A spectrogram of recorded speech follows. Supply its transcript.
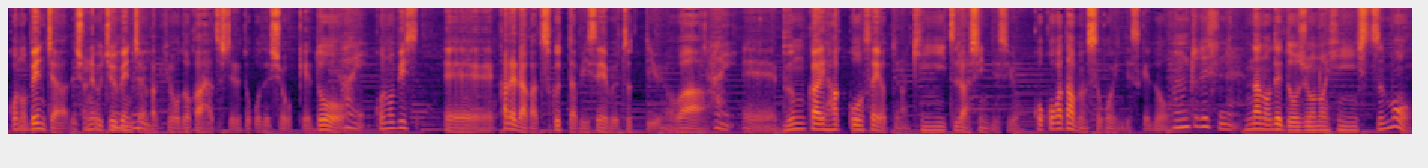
このベンチャーでしょうね。宇宙ベンチャーが共同開発しているところでしょうけど、はい。この微、えー彼らが作った微生物っていうのは、はい。えー分解発酵作用っていうのは均一らしいんですよ。ここが多分すごいんですけど、本当ですね。なので土壌の品質も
